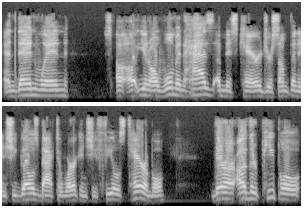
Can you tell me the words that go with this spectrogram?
And then when you know a woman has a miscarriage or something and she goes back to work and she feels terrible, there are other people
